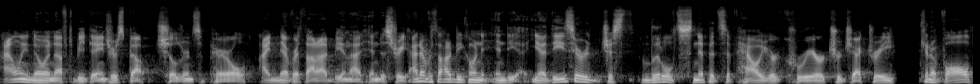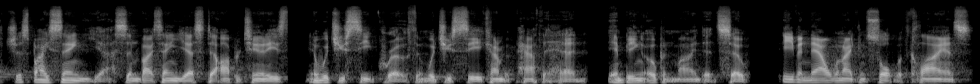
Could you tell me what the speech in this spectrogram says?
I only know enough to be dangerous about children's apparel. I never thought I'd be in that industry. I never thought I'd be going to India. You know, these are just little snippets of how your career trajectory can evolve just by saying yes and by saying yes to opportunities in which you see growth, in which you see kind of a path ahead and being open minded. So even now, when I consult with clients,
